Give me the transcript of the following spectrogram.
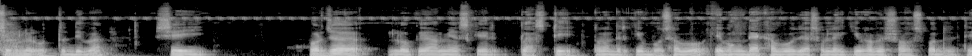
সেগুলোর উত্তর দিবা, সেই পর্যালোকে আমি আজকের ক্লাসটি তোমাদেরকে বোঝাবো এবং দেখাবো যে আসলে কীভাবে সহজ পদ্ধতিতে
